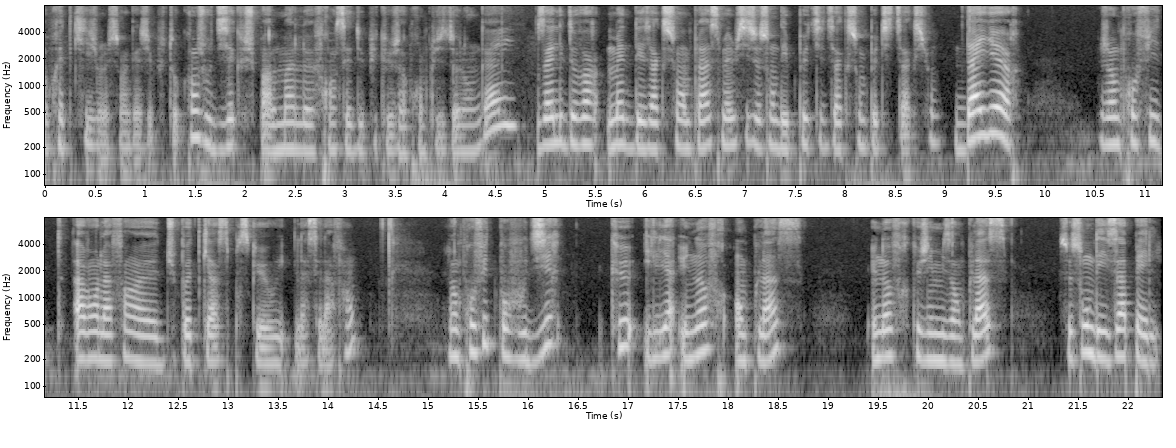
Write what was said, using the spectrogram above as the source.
Auprès de qui je me suis engagée plutôt. Quand je vous disais que je parle mal français depuis que j'apprends plus de langage, vous allez devoir mettre des actions en place, même si ce sont des petites actions, petites actions. D'ailleurs, j'en profite avant la fin euh, du podcast, parce que oui, là c'est la fin. J'en profite pour vous dire qu'il y a une offre en place, une offre que j'ai mise en place. Ce sont des appels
